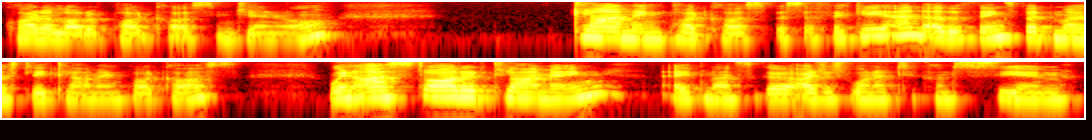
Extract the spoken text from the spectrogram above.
quite a lot of podcasts in general, climbing podcasts specifically, and other things, but mostly climbing podcasts. When I started climbing eight months ago, I just wanted to consume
